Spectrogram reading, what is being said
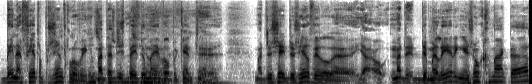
bijna 40 procent geloof ik. Dat maar dat is bij domein wel bekend. eh. Maar er zijn dus heel veel... eh, ja, oh, maar de, de melering is ook gemaakt daar.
